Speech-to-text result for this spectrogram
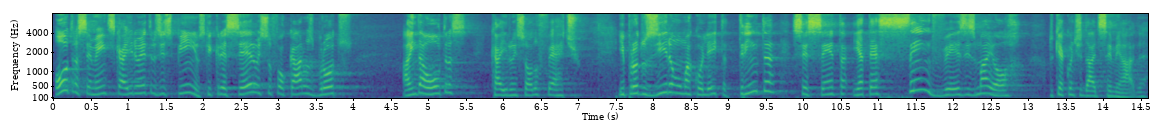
Outras sementes caíram entre os espinhos, que cresceram e sufocaram os brotos. Ainda outras caíram em solo fértil e produziram uma colheita 30, 60 e até 100 vezes maior do que a quantidade semeada.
